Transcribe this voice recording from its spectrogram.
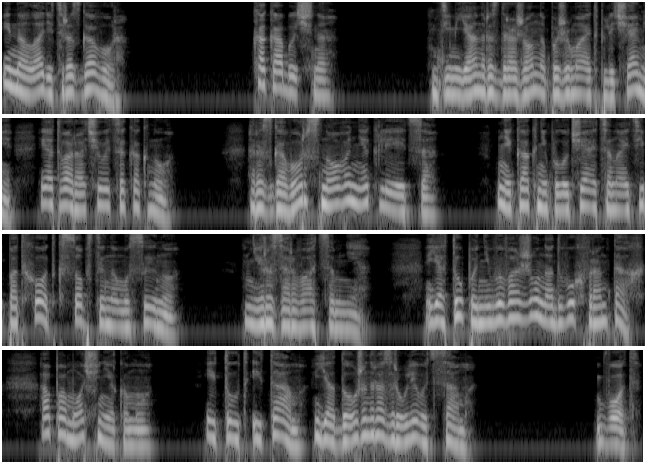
и наладить разговор. «Как обычно». Демьян раздраженно пожимает плечами и отворачивается к окну. Разговор снова не клеится. Никак не получается найти подход к собственному сыну. Не разорваться мне. Я тупо не вывожу на двух фронтах, а помочь некому. И тут, и там я должен разруливать сам. «Вот,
